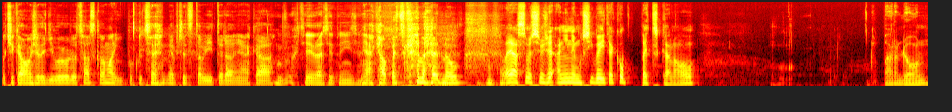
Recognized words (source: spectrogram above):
Očekávám, že lidi budou docela zklamaný, pokud se nepředstaví teda nějaká, Chtějí vrátit peníze. nějaká pecka najednou. Ale já si myslím, že ani nemusí být jako pecka, no. Pardon.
